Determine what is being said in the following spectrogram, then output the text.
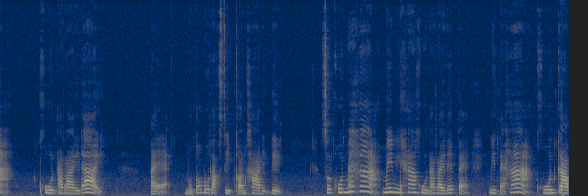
5 คูณอะไรได้ 8 หนูต้องดูหลัก 10 ก่อนค่ะเด็กๆ สุดคูณแม่ 5 ไม่มี 5 คูณอะไรได้ 8 มีแต่ 5 คูณกับ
